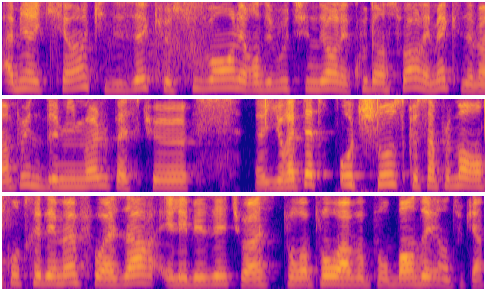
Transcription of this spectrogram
américains qui disaient que souvent les rendez-vous Tinder, les coups d'un soir, les mecs ils avaient un peu une demi-molle parce que euh, il y aurait peut-être autre chose que simplement rencontrer des meufs au hasard et les baiser, tu vois, pour pour pour bander en tout cas.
